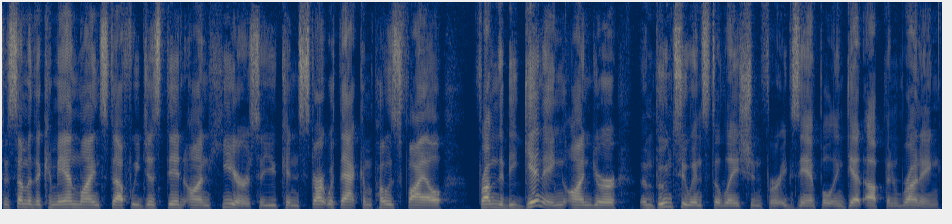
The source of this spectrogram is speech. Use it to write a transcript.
to some of the command line stuff we just did on here. So you can start with that compose file from the beginning on your Ubuntu installation, for example, and get up and running.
